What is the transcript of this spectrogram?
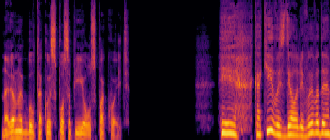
Наверное, это был такой способ ее успокоить. «И какие вы сделали выводы?»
